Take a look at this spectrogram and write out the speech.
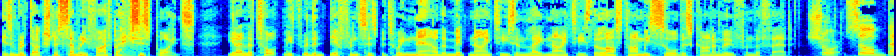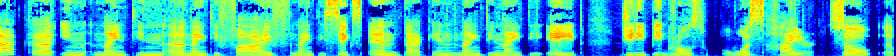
is a reduction of 75 basis points. Yelena, talk me through the differences between now, the mid 90s, and late 90s, the last time we saw this kind of move from the Fed. Sure. So back uh, in 1995, 96, and back in 1998, GDP growth was higher. So, uh,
